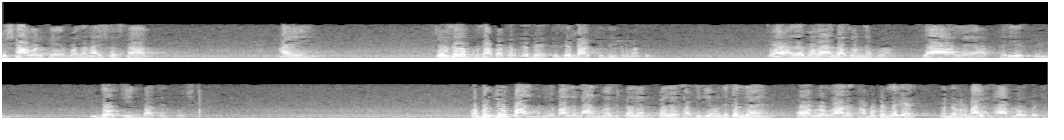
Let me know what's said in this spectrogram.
پشاور کے مولانا اشرف صاحب آئے ہیں۔ تو صرف مسافہ کرتے تھے، کسی سے بات چیت نہیں فرماتے۔ تو حضرت مولانا صاحب سننے پڑا کیا حال ہے؟ آپ خرید سے ہیں؟ دو تین باتیں پوچھیں اور بس جو پانچ منٹ کے بعد اعلان ہوا کہ پہلے پہلے ساتھی جی جو نکل جائیں اور لوگ آ رہے تھے، ہم اٹھنے لگے۔ میں نے فرمایا کہ آپ لوگ بیٹھے۔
